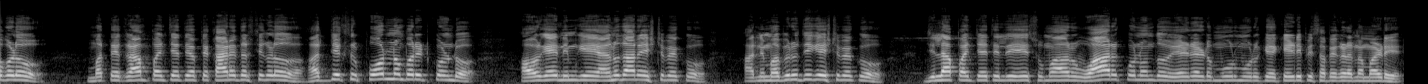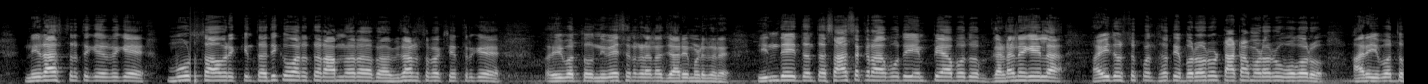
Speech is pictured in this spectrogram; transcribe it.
ಒಗಳು ಮತ್ತು ಗ್ರಾಮ ಪಂಚಾಯತಿ ವ್ಯಾಪ್ತಿಯ ಕಾರ್ಯದರ್ಶಿಗಳು, ಅಧ್ಯಕ್ಷರು ಫೋನ್ ನಂಬರ್ ಇಟ್ಕೊಂಡು ಅವ್ರಿಗೆ ನಿಮಗೆ ಅನುದಾನ ಎಷ್ಟು ಬೇಕು ನಿಮ್ಮ ಅಭಿವೃದ್ಧಿಗೆ ಎಷ್ಟು ಬೇಕು ಜಿಲ್ಲಾ ಪಂಚಾಯತಿಲಿ ಸುಮಾರು ವಾರಕ್ಕೊಂದೊಂದು ಎರಡೆರಡು ಮೂರು ಮೂರು ಕೆ ಕೆ ಡಿ ಪಿ ಸಭೆಗಳನ್ನು ಮಾಡಿ ನಿರಾಶ್ರಿತರಿಗೆ ಮೂರು ಸಾವಿರಕ್ಕಿಂತ ಅಧಿಕವಾದಂಥ ರಾಮನಗರ ವಿಧಾನಸಭಾ ಕ್ಷೇತ್ರಕ್ಕೆ ಇವತ್ತು ನಿವೇಶನಗಳನ್ನು ಜಾರಿ ಮಾಡಿದ್ದಾರೆ. ಹಿಂದೆ ಇದ್ದಂಥ ಶಾಸಕರಾಗ್ಬೋದು ಎಂ ಪಿ ಆಗ್ಬೋದು, ಗಣನೆಗೆ ಇಲ್ಲ. ಐದು ವರ್ಷಕ್ಕೊಂದು ಸತಿ ಬರೋರು, ಟಾಟಾ ಮಾಡೋರು, ಹೋಗೋರು. ಆದರೆ ಇವತ್ತು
